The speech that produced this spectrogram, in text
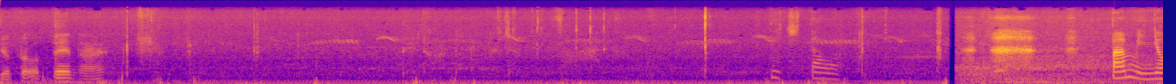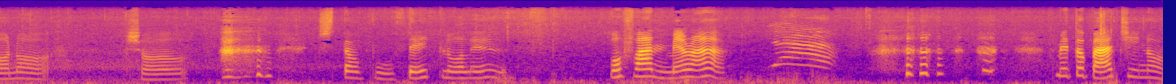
Yếu tố tên hả digital ba mình nhỏ nó sợ tao bù tết luôn lên vô fan mẹ ra mẹ tôi bá chi nó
